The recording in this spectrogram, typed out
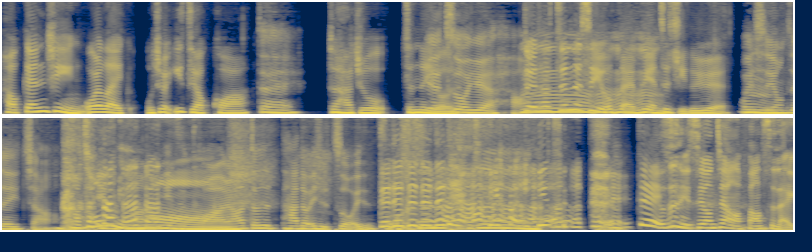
好干净，or like，我就一直要夸，对，这他就真的有，越做越好。对他真的是有改变，这几个月。我也是用这一招，好聪明哦一直夸，然后都是他都一直做，一直做。对对对对对对，一直对，对，可是你是用这样的方式来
